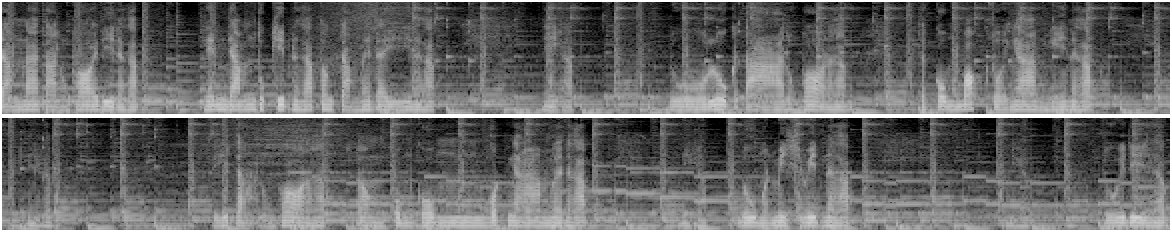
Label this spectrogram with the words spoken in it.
จำหน้าตาหลวงพ่อให้ดีนะครับ เน้นย้ำทุกคลิปนะครับ ต้องจำให้ได้นะครับ นี่ครับ ดูลูกกระตาหลวงพ่อนะครับ จะกลมบล็อกสวยงามอย่างนี้นะครับนี่ครับศีรษะหลวงพ่อนะครับ จะต้องกลมๆงดงามเลยนะครับ นี่ครับ ดูเหมือนมีชีวิตนะครับนี่ครับ ดูให้ดีนะครับ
